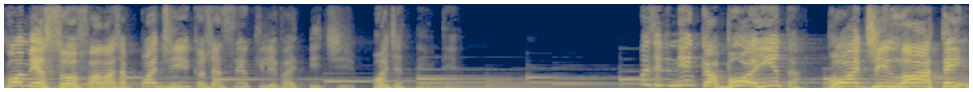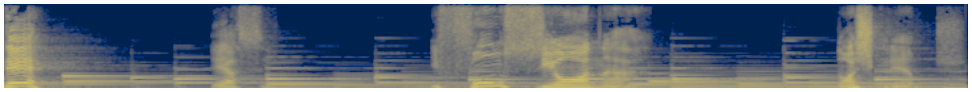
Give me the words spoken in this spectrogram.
começou a falar, já pode ir que eu já sei o que ele vai pedir. Pode atender. Mas ele nem acabou ainda. Pode ir lá atender. É assim. E funciona. Nós cremos.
